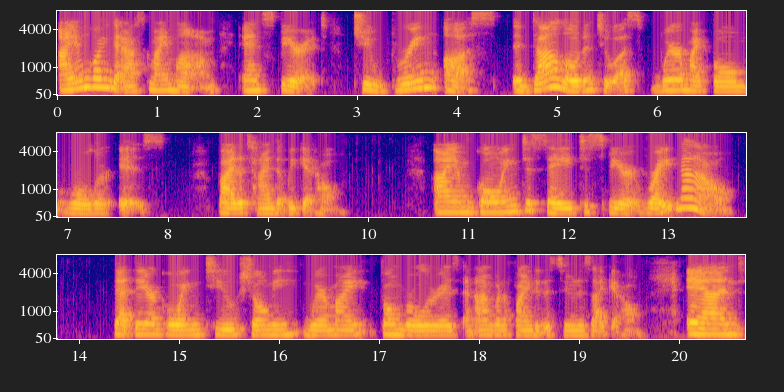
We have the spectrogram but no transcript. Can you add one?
I am going to ask my mom and spirit to bring us and download into us where my foam roller is by the time that we get home. I am going to say to spirit right now that they are going to show me where my foam roller is and I'm going to find it as soon as I get home. And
